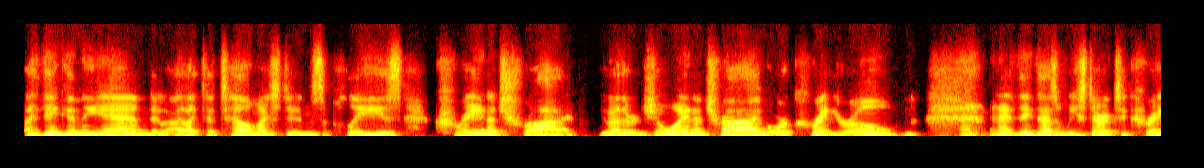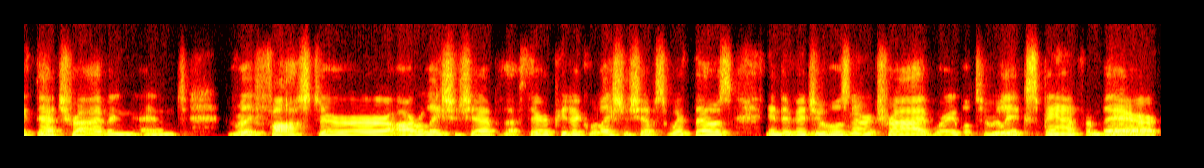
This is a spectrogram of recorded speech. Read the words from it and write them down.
I think in the end, I like to tell my students, please create a tribe you either join a tribe or create your own. And I think as we start to create that tribe and, and really foster our relationship, the therapeutic relationships with those individuals in our tribe, we're able to really expand from there.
